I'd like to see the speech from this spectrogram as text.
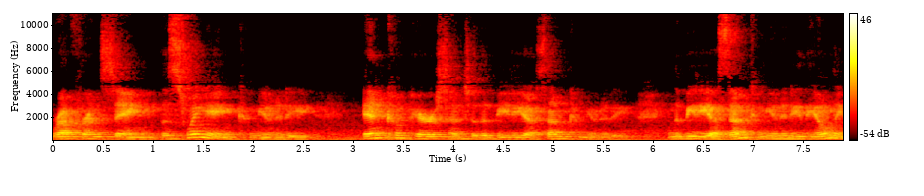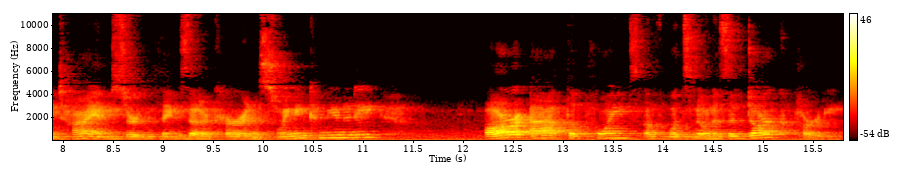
referencing the swinging community in comparison to the BDSM community. In the BDSM community, the only time certain things that occur in a swinging community are at the points of what's known as a dark party,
